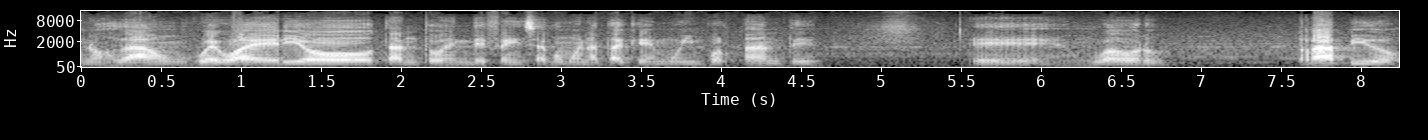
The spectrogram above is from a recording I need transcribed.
nos da un juego aéreo tanto en defensa como en ataque muy importante. Eh, un jugador rápido,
